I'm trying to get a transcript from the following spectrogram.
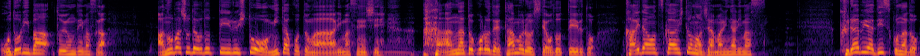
踊り場と呼んでいますがあの場所で踊っている人を見たことがありませんしあんなところでたむろして踊っていると階段を使う人の邪魔になります。クラブやディスコなど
